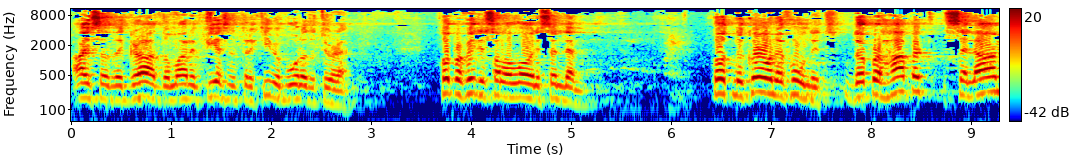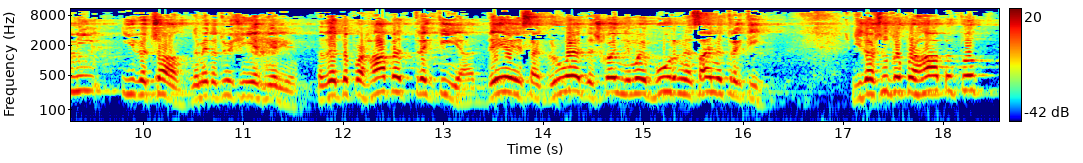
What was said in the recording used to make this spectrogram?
saqë dhe gratë do marrin pjesë në tregti me burrat e tyre. Thot profeti sallallahu alaihi wasallam, thot në kohën e fundit do përhapet selami i veçantë, në mes të atyre që njef njeriu, dhe do përhapet tregtia, derisa gruaja do shkojë ndihmojë burrin e saj në tregti. Gjithashtu do përhapet thotë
